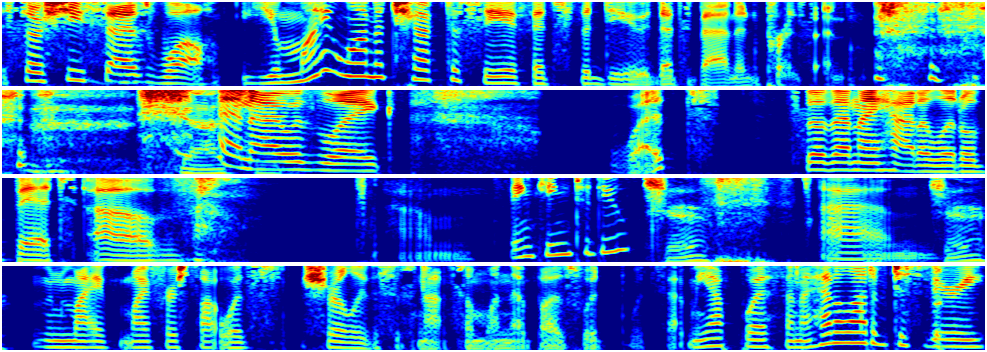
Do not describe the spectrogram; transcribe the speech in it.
so she says, "Well, you might want to check to see if it's the dude that's been in prison." Gotcha. And I was like, what? So then I had a little bit of um, thinking to do. sure. Um, Sure. my, my first thought was, surely this is not someone that Buzz would, would set me up with. And I had a lot of just very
